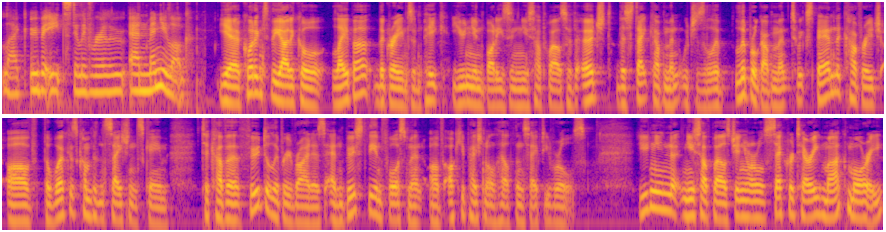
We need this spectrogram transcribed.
like Uber Eats, Deliveroo, and Menulog. Yeah, according to the article, Labor, the Greens, and peak union bodies in New South Wales have urged the state government, which is a Liberal government, to expand the coverage of the Workers' Compensation Scheme to cover food delivery riders and boost the enforcement of occupational health and safety rules. Union New South Wales General Secretary Mark Morey,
